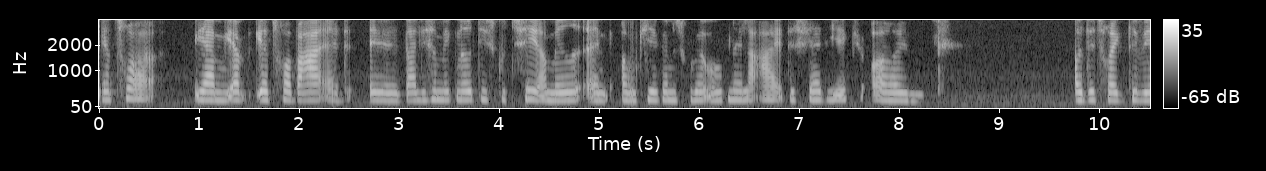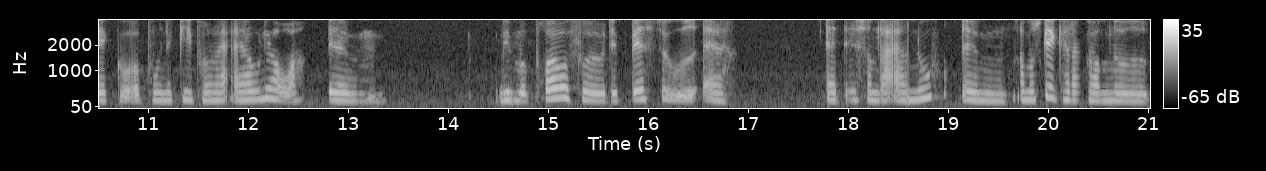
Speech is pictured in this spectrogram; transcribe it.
Jeg tror, Jamen, jeg, jeg tror bare, at øh, der er ligesom ikke noget at diskutere med, at, om kirkerne skulle være åbne eller ej. Det siger de ikke. Og, øh, og det tror jeg ikke, det vil jeg ikke gå og bruge energi på at være ærgerlig over. Øh, vi må prøve at få det bedste ud af, af det, som der er nu. Øh, og måske kan der komme noget,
